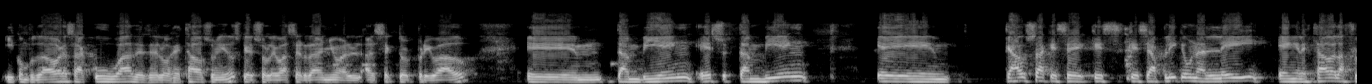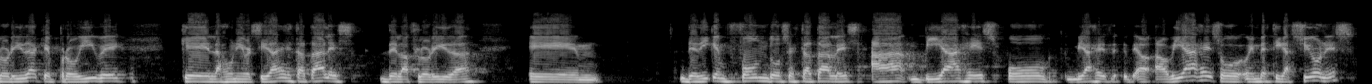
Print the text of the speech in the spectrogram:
y computadoras a Cuba desde los Estados Unidos, que eso le va a hacer daño al, sector privado. Eh, también es, también eh, causa que se, que, se aplique una ley en el estado de la Florida que prohíbe que las universidades estatales de la Florida eh, dediquen fondos estatales a viajes o viajes a, viajes o, investigaciones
